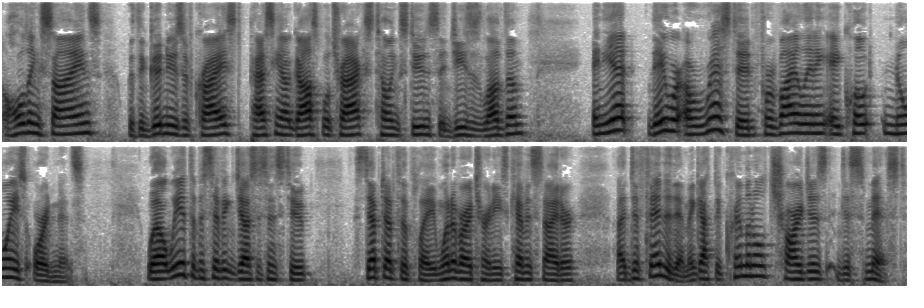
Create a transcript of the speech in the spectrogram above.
holding signs with the good news of Christ, passing out gospel tracts, telling students that Jesus loved them. And yet, they were arrested for violating a quote, noise ordinance. Well, we at the Pacific Justice Institute stepped up to the plate. One of our attorneys, Kevin Snyder, uh, defended them and got the criminal charges dismissed.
